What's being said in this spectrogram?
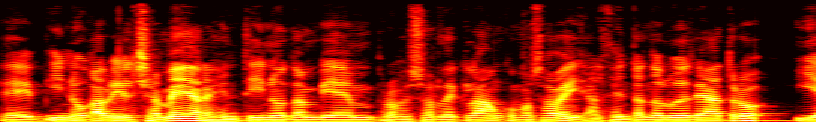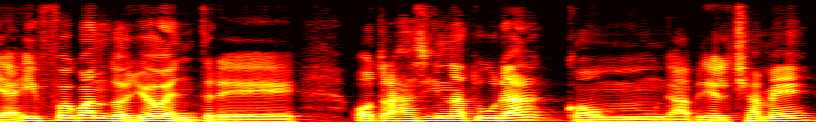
Eh, vino Gabriel Chamé, argentino también, profesor de clown, como sabéis, al Centro Andaluz de Teatro. Y ahí fue cuando yo, entre otras asignaturas, con Gabriel Chamé,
